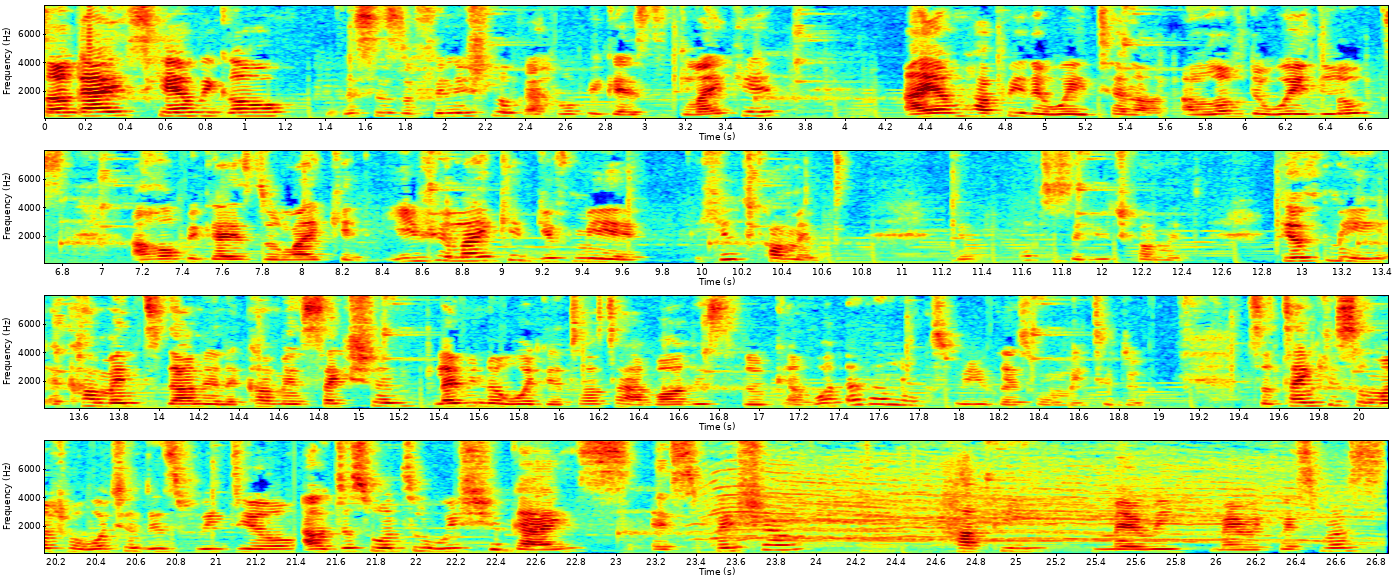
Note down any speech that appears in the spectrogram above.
so guys here we go. This is the finished look. I hope you guys did like it. I am happy the way it turned out. I love the way it looks. I hope you guys do like it. If you like it give me a, huge comment. What is a huge comment? Give me a comment down in the comment section. Let me know what your thoughts are about this look and what other looks will you guys want me to do. So thank you so much for watching this video. I just want to wish you guys a special happy merry merry christmas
